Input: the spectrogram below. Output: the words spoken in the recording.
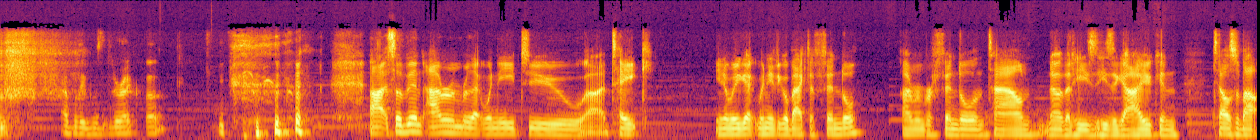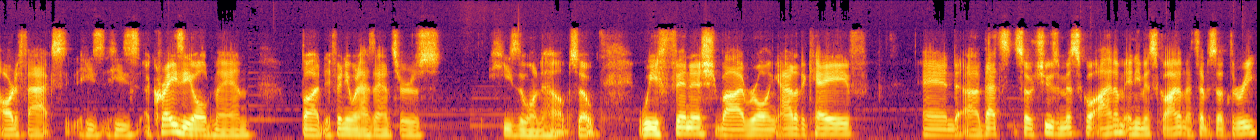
I believe was the direct quote. uh, so then I remember that we need to uh, take, you know, we get we need to go back to Findle. I remember Findle in town. Know that he's he's a guy who can tell us about artifacts. He's he's a crazy old man, but if anyone has answers, he's the one to help. So we finish by rolling out of the cave, and uh, that's so choose a mystical item, any mystical item. That's episode three.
